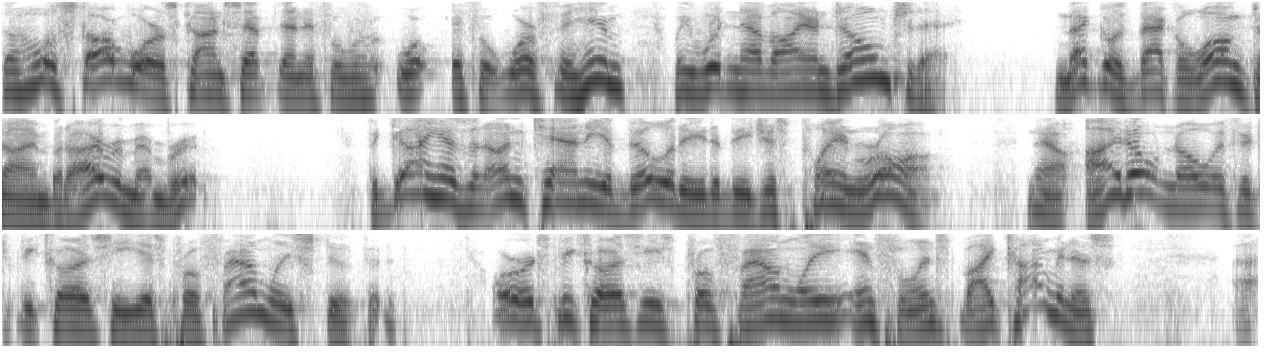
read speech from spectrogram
the whole Star Wars concept. And if it were, if it were for him, we wouldn't have Iron Dome today. And that goes back a long time, but I remember it. The guy has an uncanny ability to be just plain wrong. Now, I don't know if it's because he is profoundly stupid or it's because he's profoundly influenced by communists. Uh,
